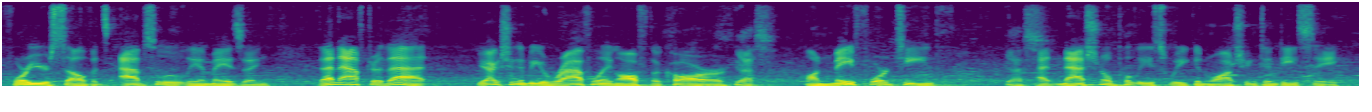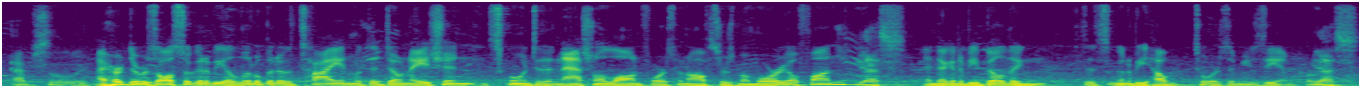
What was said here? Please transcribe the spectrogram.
for yourself. It's absolutely amazing. Then after that, you're actually going to be raffling off the car Yes, on May 14th yes, at National Police Week in Washington, D.C. absolutely. I heard there was also going to be a little bit of a tie-in with the donation. It's going to the National Law Enforcement Officers Memorial Fund, Yes, and they're going to be building. This is going to be held towards the museum. Correct? Yes,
